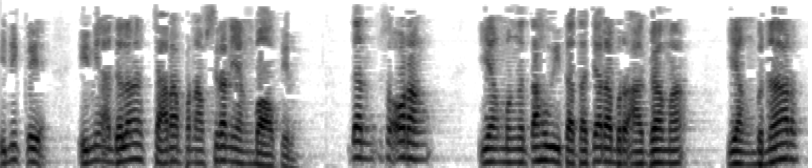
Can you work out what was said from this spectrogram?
Ini ke, ini adalah cara penafsiran yang batil. Dan seorang yang mengetahui tata cara beragama yang benar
